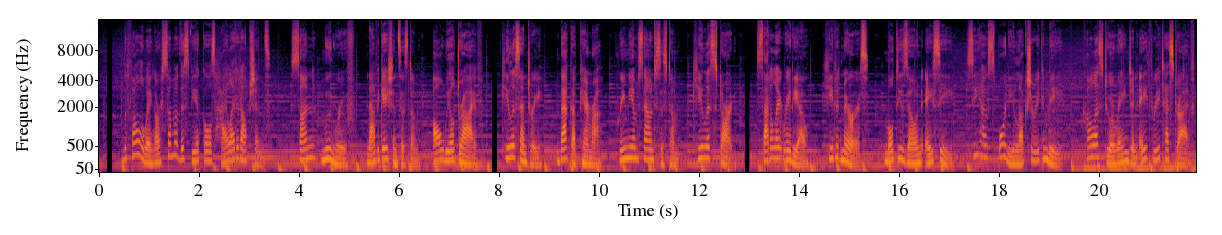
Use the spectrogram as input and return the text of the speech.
The following are some of this vehicle's highlighted options. Sun, moonroof, navigation system, all-wheel drive, keyless entry, backup camera, premium sound system, keyless start, satellite radio, heated mirrors, multi-zone AC. See how sporty luxury can be. Call us to arrange an A3 test drive.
